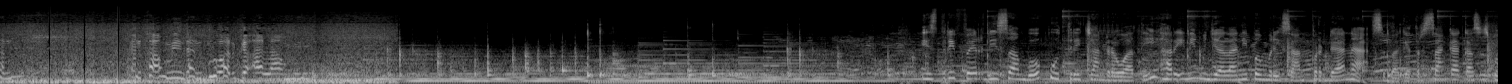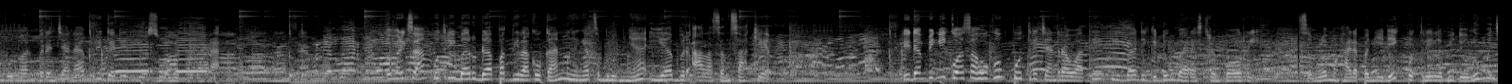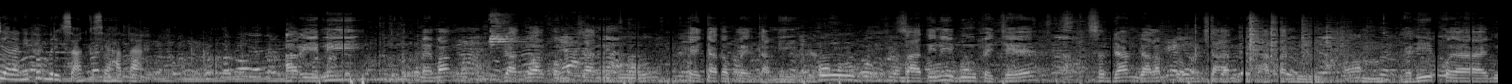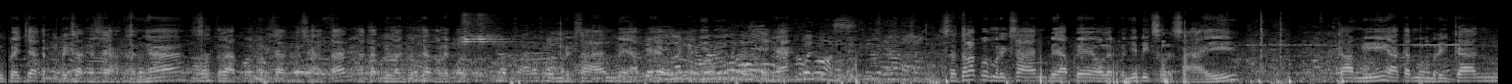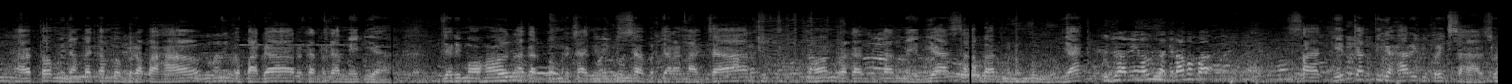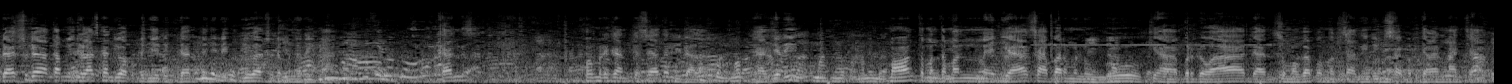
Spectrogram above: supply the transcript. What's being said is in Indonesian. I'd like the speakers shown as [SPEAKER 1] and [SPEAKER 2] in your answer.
[SPEAKER 1] perbuatan yang kami dan keluarga alami.
[SPEAKER 2] Istri Ferdi Sambo, Putri Chandrawati, hari ini menjalani pemeriksaan perdana sebagai tersangka kasus pembunuhan berencana Brigadir Yosua Huta Barat. Pemeriksaan Putri baru dapat dilakukan mengingat sebelumnya ia beralasan sakit. Didampingi kuasa hukum Putri Chandrawati tiba di gedung Bares Krim Polri. Sebelum menghadap penyidik, Putri lebih dulu menjalani pemeriksaan kesehatan.
[SPEAKER 3] Hari ini memang jadwal pemeriksaan Ibu PC atau klien kami. Saat ini Ibu PC sedang dalam pemeriksaan kesehatan dulu. Jadi eh, Ibu PC akan diperiksa kesehatannya. Setelah pemeriksaan kesehatan akan dilanjutkan oleh pe- pemeriksaan BAP oleh penyidik. Ya. Setelah pemeriksaan BAP oleh penyidik selesai, kami akan memberikan atau menyampaikan beberapa hal kepada rekan-rekan media. Jadi mohon agar pemeriksaan ini bisa berjalan lancar. Mohon rekan-rekan media sabar menunggu ya.
[SPEAKER 4] Tujuh hari yang lalu sakit apa Pak?
[SPEAKER 3] Sakit kan tiga hari diperiksa. Sudah sudah kami jelaskan juga ke penyidik dan penyidik juga sudah menerima. Kan pemeriksaan kesehatan di dalam. Ya, jadi mohon teman-teman media sabar menunggu, ya, berdoa dan semoga pemeriksaan ini bisa berjalan lancar.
